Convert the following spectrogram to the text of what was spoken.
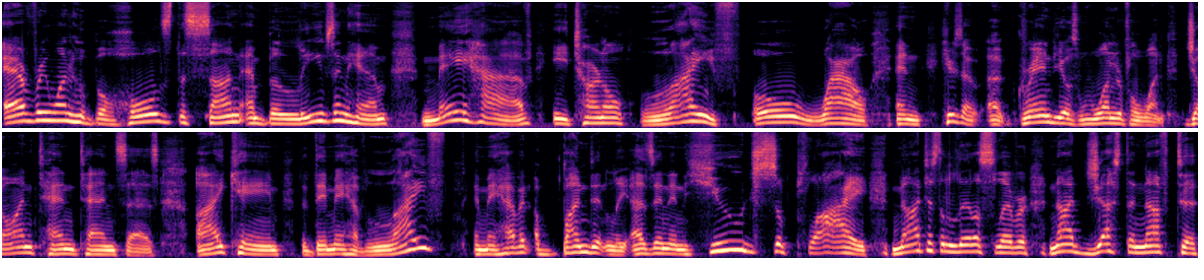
everyone who beholds the Son and believes in him may have eternal life. Oh, wow. And here's a, a grandiose, wonderful one. John 10 10 says, I came that they may have life and may have it abundantly, as in in huge supply, not just a little sliver, not just enough to,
